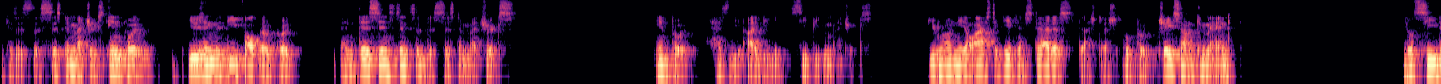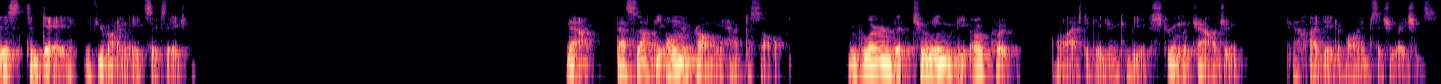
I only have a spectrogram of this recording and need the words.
because it's the system metrics input using the default output. And this instance of the system metrics input has the ID CPU metrics. If you run the Elastic Agent status dash dash output JSON command, You'll see this today if you run an 8.6 agent. Now, that's not the only problem we have to solve. We've learned that tuning the output on Elastic Agent can be extremely challenging in high data volume situations.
